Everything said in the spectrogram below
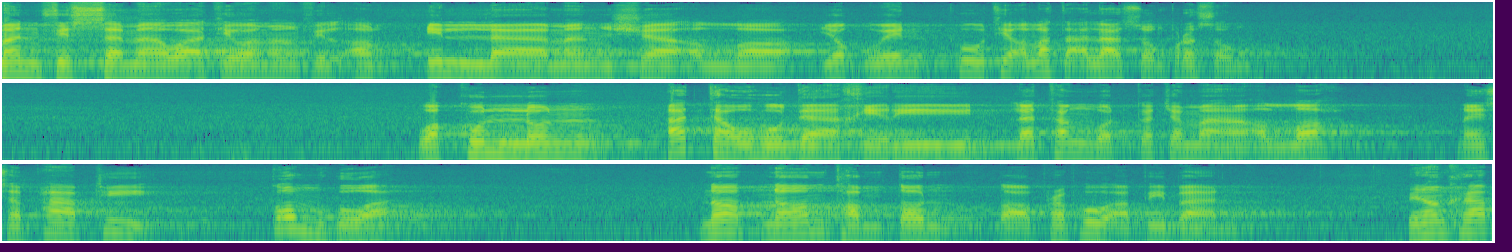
من في السماوات ومن في الأرض إلا من شاء الله ยกเว้นผู้ที่อัลลอฮ์ตะลาทรงประสงค์วะคุลลุนอัตอูฮุดาคิรีนและทั้งหมดก็จะมาหาอัลลอฮ์ในสภาพที่ก้มหัว นอบน้อมถ่อมตนต่อพระผู้อภิบาลพี่น้องครับ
